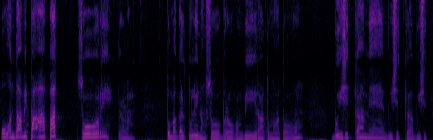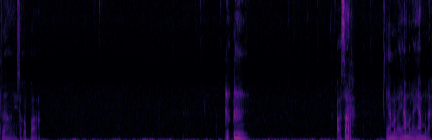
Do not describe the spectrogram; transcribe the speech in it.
Oh, ang dami pa apat. Sorry. Teka lang. Tumagal tuloy ng sobra. oh. Pambihira itong mga to. Oh. Buisit ka, men. Buisit ka, buisit ka. Isa ka pa. Kasar. Yaman na, yaman na, yaman na.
